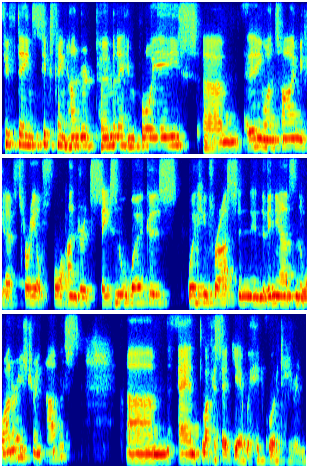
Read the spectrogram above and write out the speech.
15, 1600 permanent employees. Um, at any one time, you could have three or 400 seasonal workers working for us in, in the vineyards and the wineries during harvest. Um, and like I said, yeah, we're headquartered here in,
